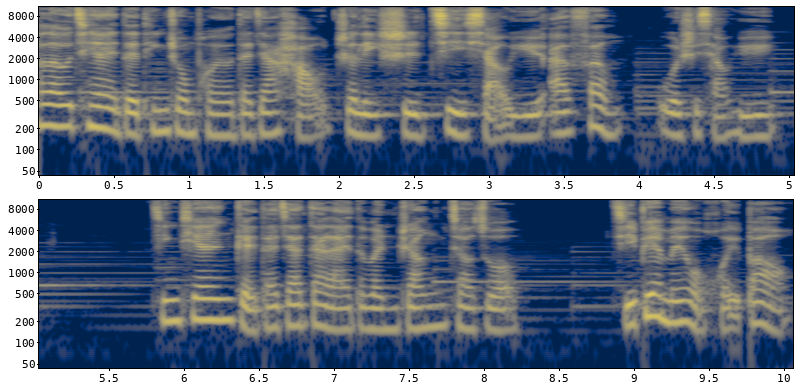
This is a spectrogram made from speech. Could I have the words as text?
Hello，亲爱的听众朋友，大家好，这里是季小鱼 FM，我是小鱼。今天给大家带来的文章叫做《即便没有回报，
